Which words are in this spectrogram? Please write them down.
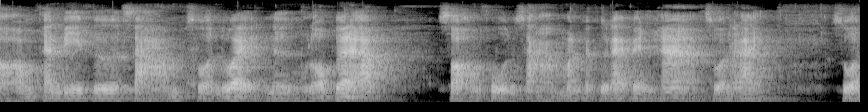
2 แทน B คือ 3 ส่วนด้วย 1 ลบด้วยนะครับ 2 คูณ 3 มันก็คือได้เป็น 5 ส่วนอะไร ส่วน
